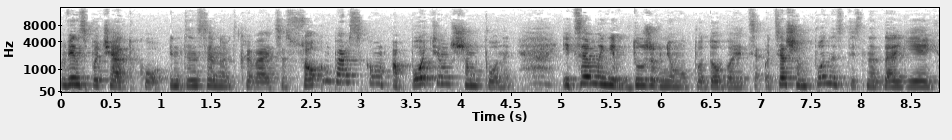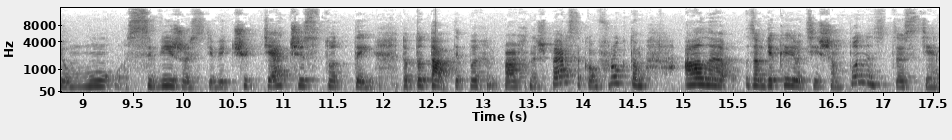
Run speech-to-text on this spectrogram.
Він спочатку інтенсивно відкривається соком персиковим, а потім шампунить. І це мені дуже в ньому подобається. Оця шампунистість надає йому свіжості, відчуття чистоти. Тобто, так, ти пахнеш персиком, фруктом, але завдяки цій шампунистості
